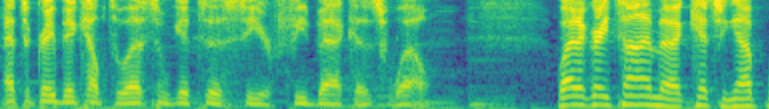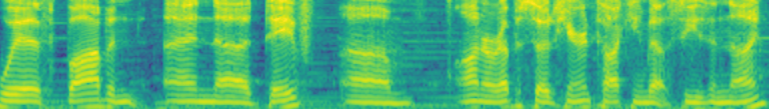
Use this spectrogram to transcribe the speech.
that's a great big help to us, and we get to see your feedback as well. We had a great time uh, catching up with Bob and and uh, Dave um, on our episode here and talking about season nine.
